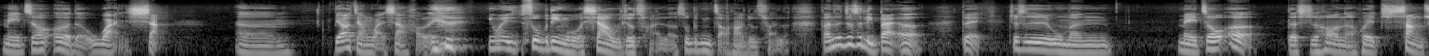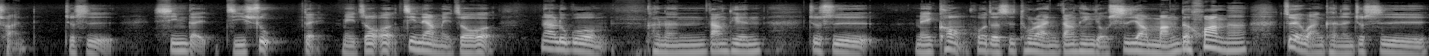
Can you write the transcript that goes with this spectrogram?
每周二的晚上，嗯，不要讲晚上好了，因为因为说不定我下午就传了，说不定早上就传了，反正就是礼拜二，对，就是我们每周二。的时候呢，会上传就是新的集数，对，每周二尽量每周二。那如果可能当天就是没空，或者是突然当天有事要忙的话呢，最晚可能就是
